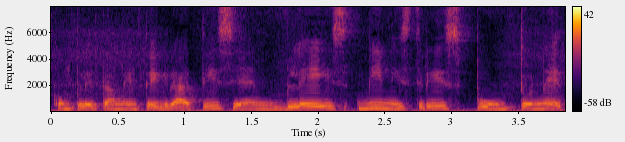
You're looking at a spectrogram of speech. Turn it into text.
completamente gratis en blazeministries.net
